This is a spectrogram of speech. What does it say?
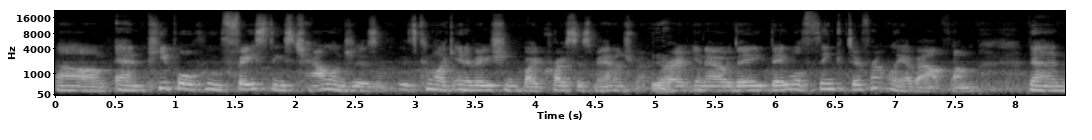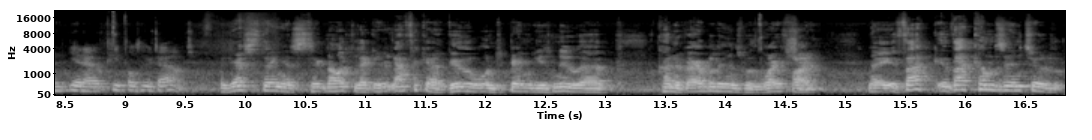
Um, and people who face these challenges, it's kind of like innovation by crisis management, Yeah. right? You know, they, they will think differently about them than, you know, people who don't. The thing is technology. Like in Africa, Google wants to bring these new uh, kind of air balloons with Wi-Fi. Sure. Now, if that if that comes into a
